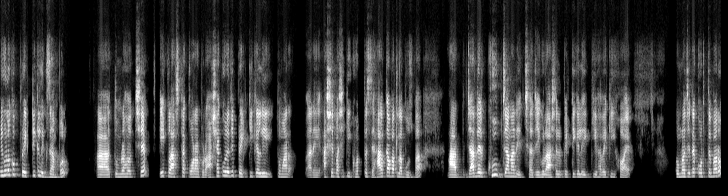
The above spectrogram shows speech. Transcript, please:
এগুলো খুব প্র্যাকটিক্যাল এক্সাম্পল। তোমরা হচ্ছে এই ক্লাসটা করার পর আশা করি যে প্র্যাকটিক্যালি তোমার মানে আশেপাশে কি ঘটতেছে হালকা পাতলা বুঝবা। আর যাদের খুব জানার ইচ্ছা যে এগুলো আসলে প্র্যাকটিক্যালি কীভাবে কি হয়, তোমরা যেটা করতে পারো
